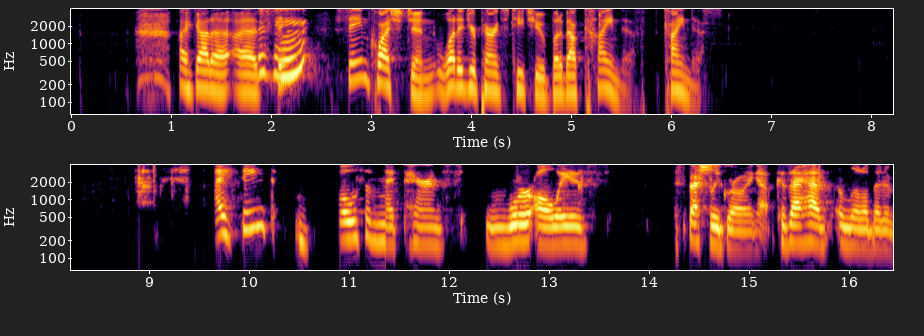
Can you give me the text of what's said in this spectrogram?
i got a, a mm-hmm. Same question. What did your parents teach you, but about kindness? Kindness. I think both of my parents were always, especially growing up, because I had a little bit of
